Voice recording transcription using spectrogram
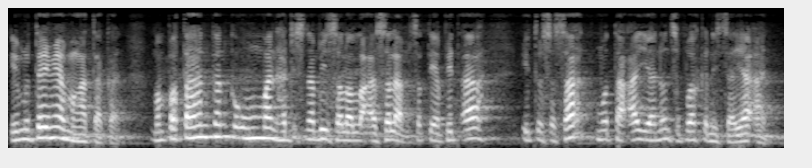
Ibnu Taimiyah mengatakan, mempertahankan keumuman hadis Nabi Shallallahu Alaihi Wasallam setiap bid'ah itu sesat muta'ayyanun sebuah keniscayaan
